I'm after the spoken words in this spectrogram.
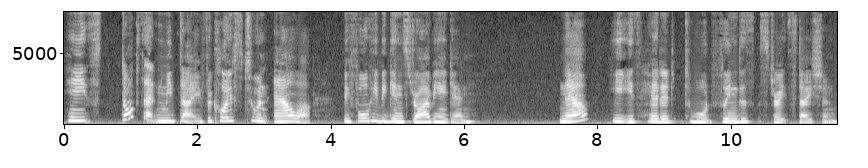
He stops at midday for close to an hour before he begins driving again. Now he is headed toward Flinders Street Station.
